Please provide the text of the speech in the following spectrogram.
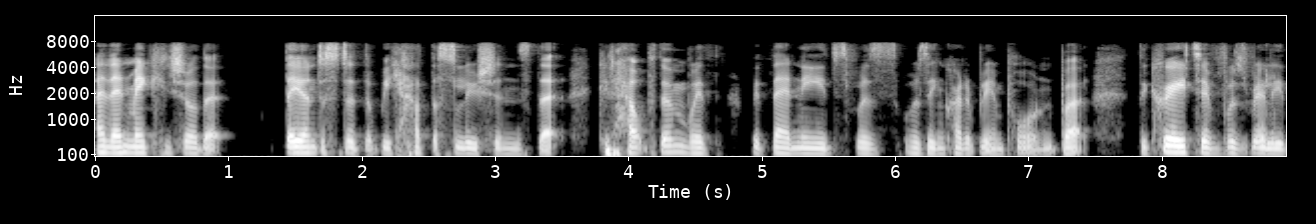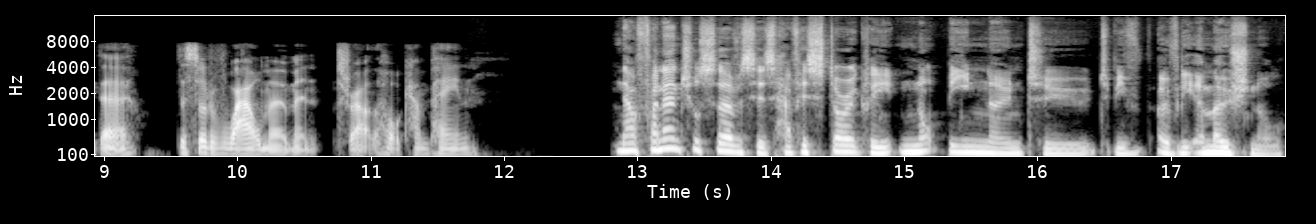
and then making sure that they understood that we had the solutions that could help them with with their needs was was incredibly important. But the creative was really the the sort of wow moment throughout the whole campaign now, financial services have historically not been known to, to be overly emotional,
